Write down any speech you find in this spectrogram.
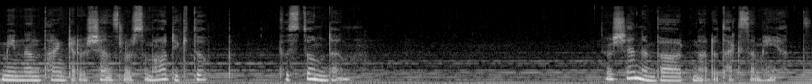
minnen, tankar och känslor som har dykt upp för stunden. Och känn en vördnad och tacksamhet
